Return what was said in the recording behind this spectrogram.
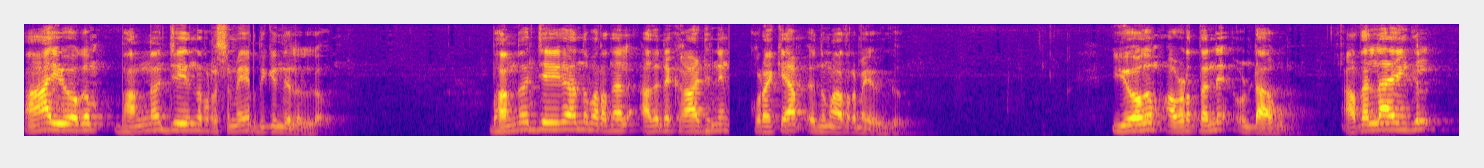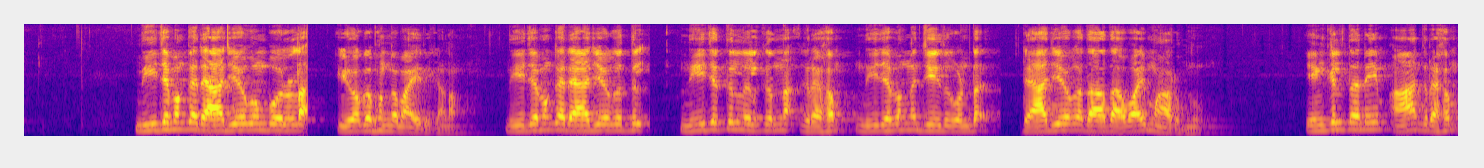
ആ യോഗം ഭംഗം ചെയ്യുന്ന പ്രശ്നമേ ഉദിക്കുന്നില്ലല്ലോ. ഭംഗം ചെയ്യുക എന്ന് പറഞ്ഞാൽ അതിന്റെ കാഠിന്യം കുറയ്ക്കാം എന്ന് മാത്രമേ ഉള്ളൂ. യോഗം അവിടെ തന്നെ ഉണ്ടാകും. അതല്ല എങ്കിൽ നീചഭംഗ രാജയോഗം പോലുള്ള യോഗഭംഗമായിരിക്കണം. നീചഭംഗ രാജയോഗത്തിൽ നീചത്തിൽ നിൽക്കുന്ന ഗ്രഹം നീചഭംഗം ചെയ്തുകൊണ്ട് രാജയോഗദാതാവായി മാറുന്നു. എങ്കിൽ തന്നെയും ആ ഗ്രഹം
